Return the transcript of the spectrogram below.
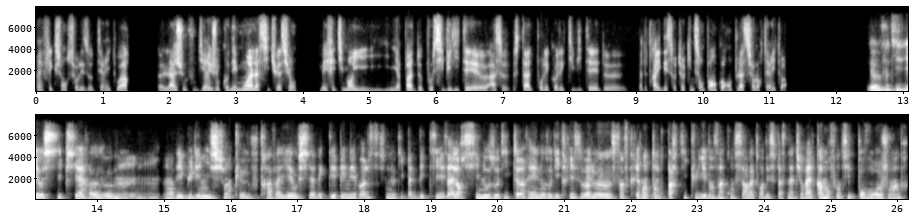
réflexions sur les autres territoires. Là, je vous dirais que je connais moins la situation, mais effectivement, il, n'y a pas de possibilité à ce stade pour les collectivités de, bah, de, travailler avec des structures qui ne sont pas encore en place sur leur territoire. Vous disiez aussi, Pierre, en début d'émission, que vous travaillez aussi avec des bénévoles, si je ne dis pas de bêtises. Alors, si nos auditeurs et nos auditrices veulent s'inscrire en tant que particulier dans un conservatoire d'espace naturel, comment font-ils pour vous rejoindre?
